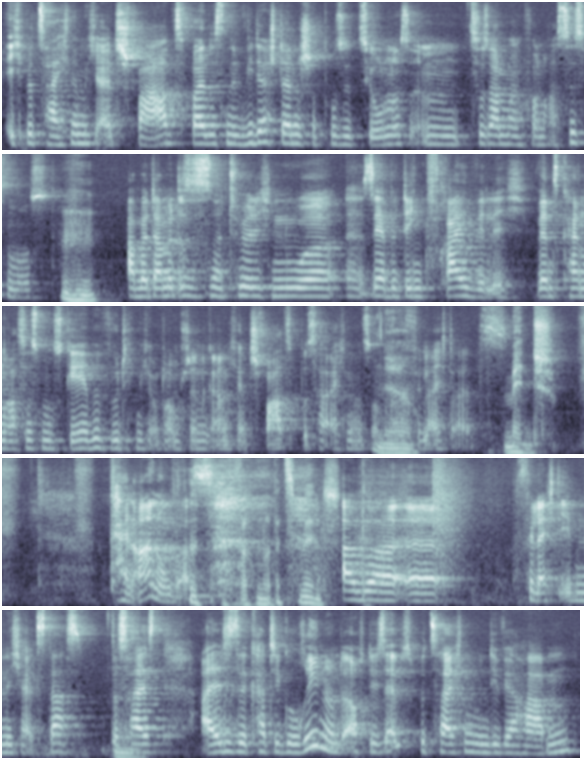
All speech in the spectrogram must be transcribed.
ich bezeichne mich als schwarz, weil das eine widerständische Position ist im Zusammenhang von Rassismus. Aber damit ist es natürlich nur äh, sehr bedingt freiwillig. Wenn es keinen Rassismus gäbe, würde ich mich unter Umständen gar nicht als schwarz bezeichnen, sondern Ja. vielleicht als Mensch. keine Ahnung was. Einfach nur als Mensch. Aber äh, vielleicht eben nicht als das. Das heißt, all diese Kategorien und auch die Selbstbezeichnungen, die wir haben,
